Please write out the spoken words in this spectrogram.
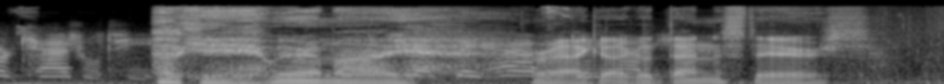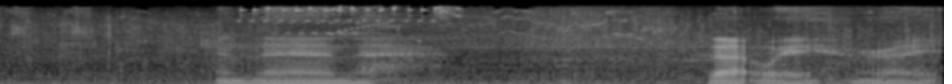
Our casualties. Okay, where am I? Best Right, I gotta go down the stairs. And then that way, right.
